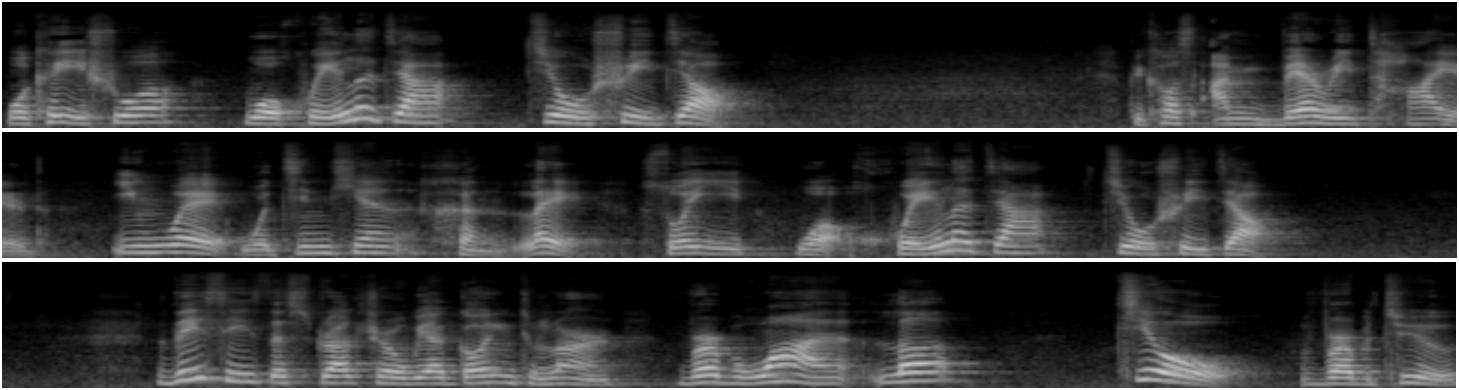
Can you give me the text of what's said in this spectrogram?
我可以说我回了家就睡觉。Because I'm very tired，因为我今天很累，所以 我回了家就睡觉。This is the structure we are going to learn. Verb one, 了就 verb 2.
